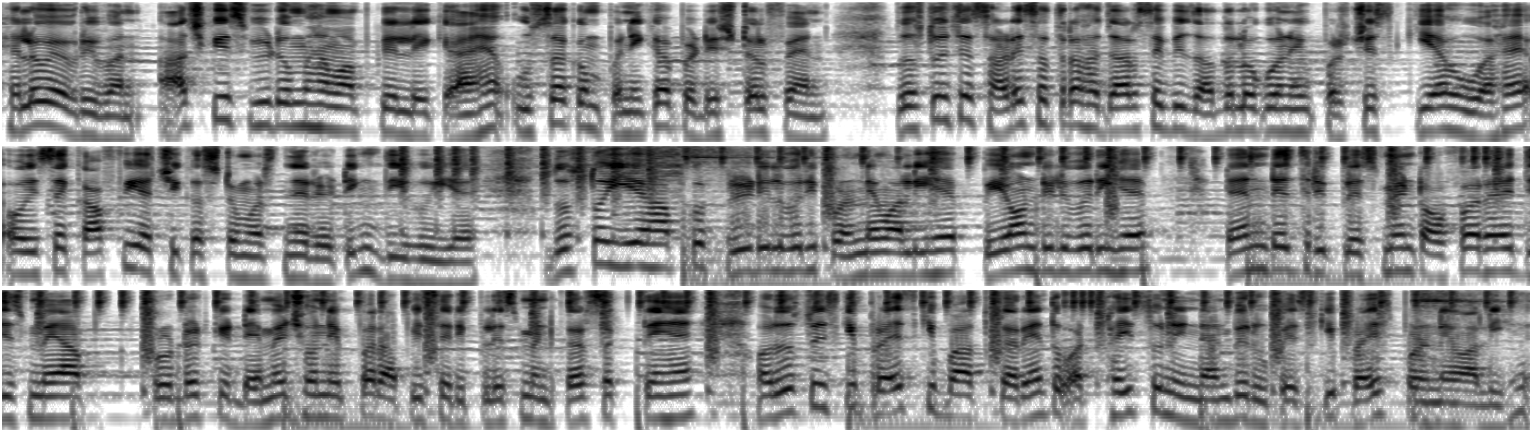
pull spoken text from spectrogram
हेलो एवरीवन आज की इस वीडियो में हम आपके लिए लेके आए हैं उषा कंपनी का पेडिस्टल फ़ैन। दोस्तों, इसे साढ़े सत्रह हज़ार से भी ज़्यादा लोगों ने परचेस किया हुआ है और इसे काफ़ी अच्छी कस्टमर्स ने रेटिंग दी हुई है। दोस्तों, ये आपको फ्री डिलीवरी पड़ने वाली है पे ऑन डिलीवरी है टेन डेज़ रिप्लेसमेंट ऑफ़र है, जिसमें आप प्रोडक्ट के डैमेज होने पर आप इसे रिप्लेसमेंट कर सकते हैं। और दोस्तों, इसकी प्राइस की बात करें तो अट्ठाईस सौ निन्यानवे रुपये इसकी प्राइस पड़ने वाली है।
